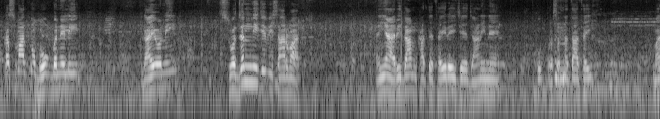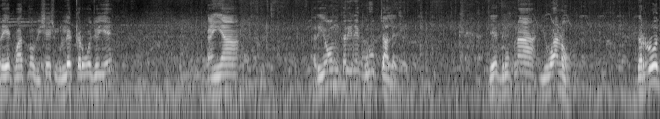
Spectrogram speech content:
અકસ્માતનો ભોગ બનેલી ગાયોની સ્વજનની જેવી સારવાર અહીંયા હરિધામ ખાતે થઈ રહી છે, જાણીને ખૂબ પ્રસન્નતા થઈ. મારે એક વાતનો વિશેષ ઉલ્લેખ કરવો જોઈએ કે અહીંયા રિયોમ કરીને ગ્રુપ ચાલે છે. જે ગ્રુપના યુવાનો દરરોજ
